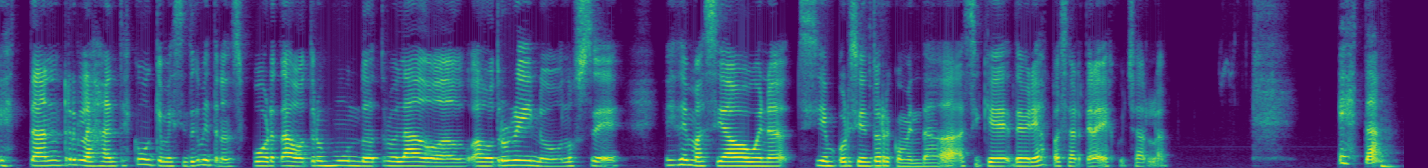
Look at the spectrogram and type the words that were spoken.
Es tan relajante, es como que me siento que me transporta a otro mundo, a otro lado, a, a otro reino, no sé. Es demasiado buena, 100% recomendada, así que deberías pasarte a escucharla. Esta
